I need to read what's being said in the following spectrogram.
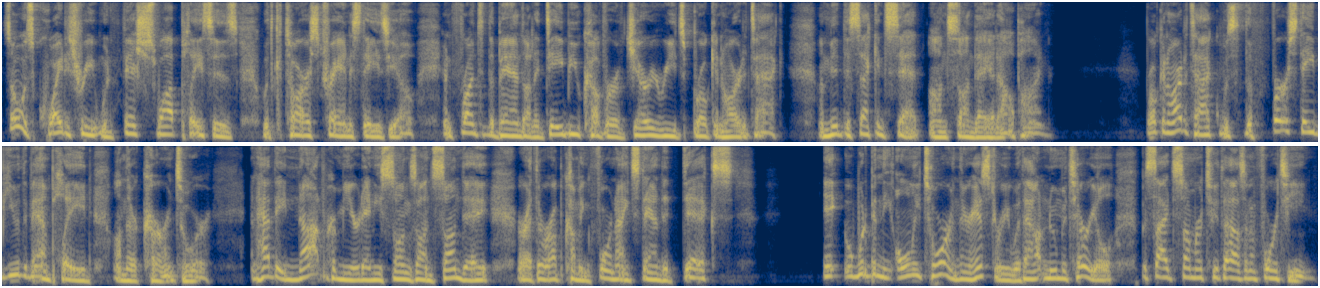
So it was quite a treat when Fish swapped places with guitarist Trey Anastasio and fronted the band on a debut cover of Jerry Reed's Broken Heart Attack amid the second set on Sunday at Alpine. Broken Heart Attack was the first debut the band played on their current tour, and had they not premiered any songs on Sunday or at their upcoming four night stand at Dick's, it would have been the only tour in their history without new material besides summer 2014.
